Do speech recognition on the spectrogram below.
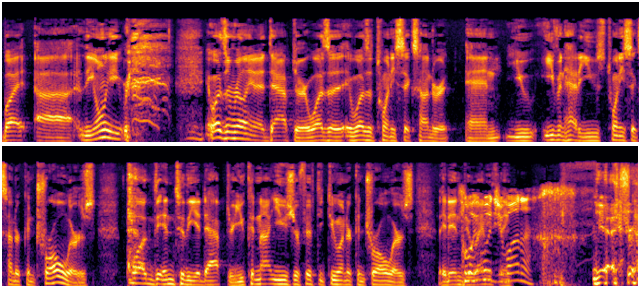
But uh, the only it wasn't really an adapter. It was a it was a 2600, and you even had to use 2600 controllers plugged into the adapter. You could not use your 5200 controllers. They didn't do Why anything. would you wanna? Yeah, true.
